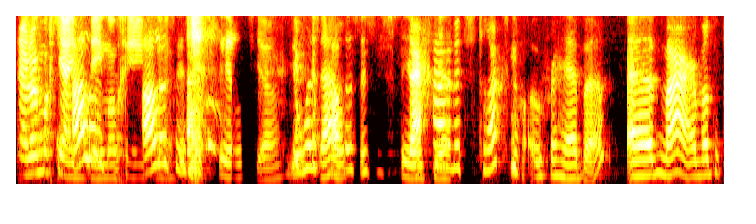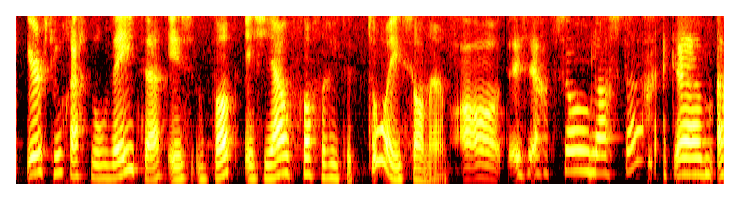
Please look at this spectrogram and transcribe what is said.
Nou, dan mag jij de alles, demo geven. alles is een speeltje. Jongens, Nou, alles is een speeltje. Daar gaan we het straks nog over hebben. Eh, maar wat ik eerst heel graag wil weten is: wat is jouw favoriete toy, Sanne? Oh, het is echt zo lastig. Ik, ehm, eh,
